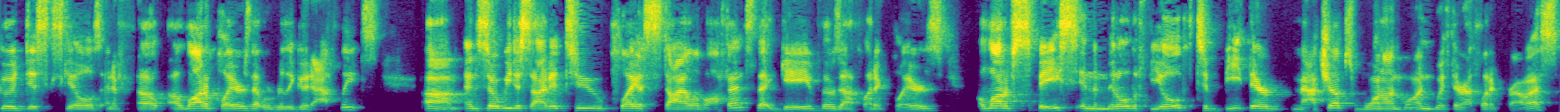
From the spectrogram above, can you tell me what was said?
good disc skills and a, a, lot of players that were really good athletes. Um, and so we decided to play a style of offense that gave those athletic players a lot of space in the middle of the field to beat their matchups one on one with their athletic prowess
